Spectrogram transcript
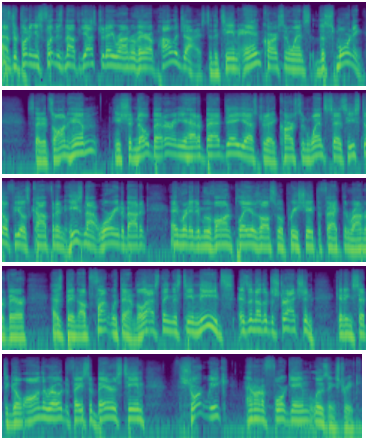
After putting his foot in his mouth yesterday, Ron Rivera apologized to the team and Carson Wentz this morning. Said it's on him. He should know better, and he had a bad day yesterday. Carson Wentz says he still feels confident. He's not worried about it and ready to move on. Players also appreciate the fact that Ron Rivera has been upfront with them. The last thing this team needs is another distraction. Getting set to go on the road to face a Bears team. Short week and on a four game losing streak.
